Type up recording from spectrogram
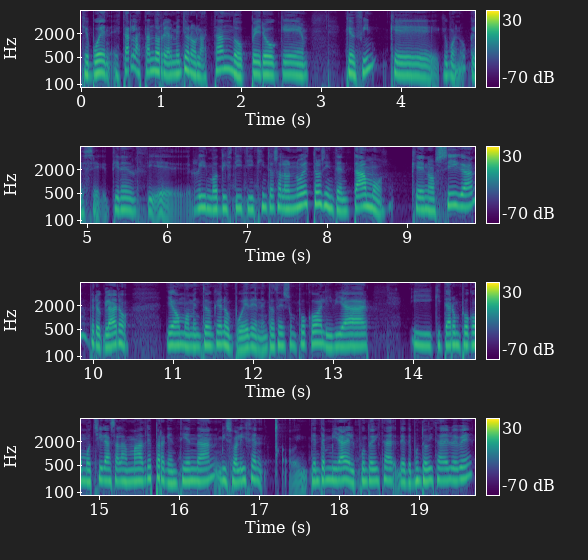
que pueden estar lactando realmente o no lactando, pero que, que en fin, que, bueno, que se, tienen eh, ritmos distintos a los nuestros, intentamos que nos sigan, pero claro, llega un momento en que no pueden. Entonces, un poco aliviar y quitar un poco mochilas a las madres para que entiendan, visualicen, o intenten mirar el punto de vista, desde el punto de vista del bebé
